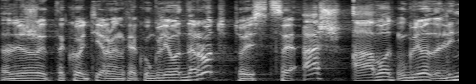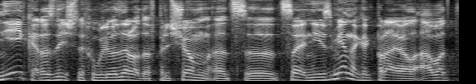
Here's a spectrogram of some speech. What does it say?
лежит такой термин, как углеводород, то есть CH, а вот углевод... линейка различных углеводородов, причем С неизменно, как правило, а вот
